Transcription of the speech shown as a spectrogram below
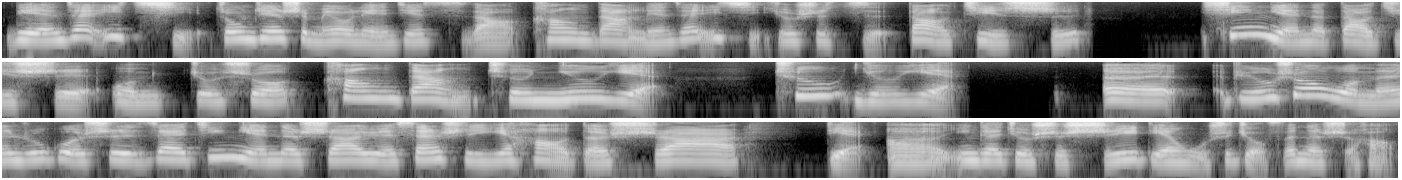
连在一起，中间是没有连接词的。countdown 连在一起就是指倒计时，新年的倒计时，我们就说 countdown to New Year，to New Year。呃，比如说，我们如果是在今年的十二月三十一号的十二点啊，应该就是十一点五十九分的时候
